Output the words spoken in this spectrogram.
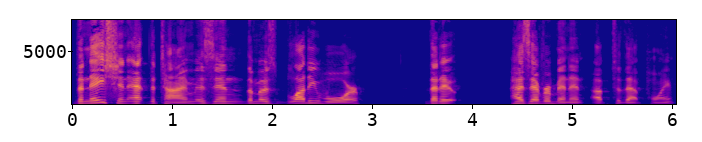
The nation at the time is in the most bloody war that it has ever been in up to that point.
